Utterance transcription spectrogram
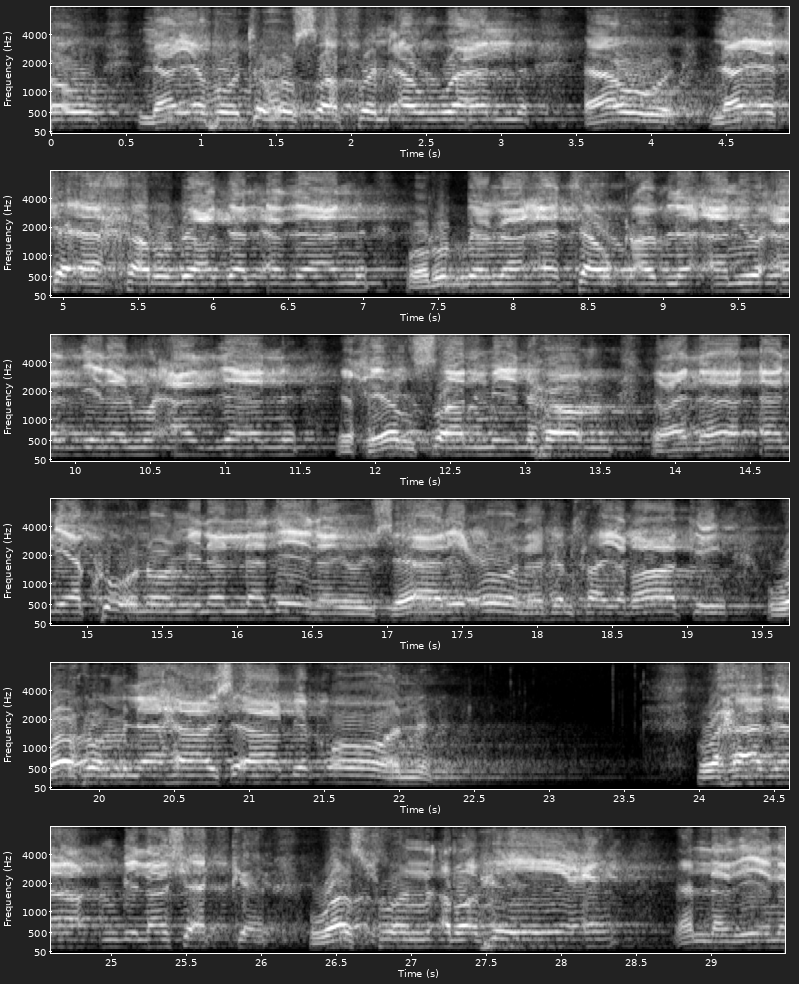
لا يفوته الصف الأول أو لا يتأخر بعد الأذان وربما أتوا قبل أن يؤذن المؤذن حرصا منهم على أن يكونوا من الذين يسارعون في الخيرات وهم لها سابقون. وهذا بلا شك وصف رفيع. الذين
